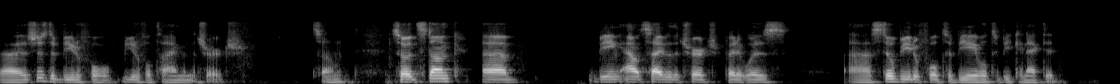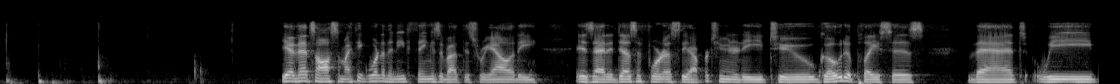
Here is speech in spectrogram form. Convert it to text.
uh, it's just a beautiful, beautiful time in the church. So, so it stunk uh, being outside of the church, but it was uh, still beautiful to be able to be connected. Yeah, that's awesome. I think one of the neat things about this reality is that it does afford us the opportunity to go to places that we,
